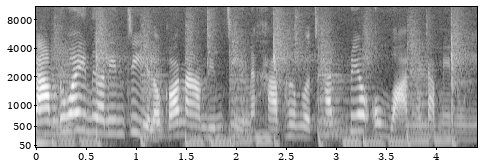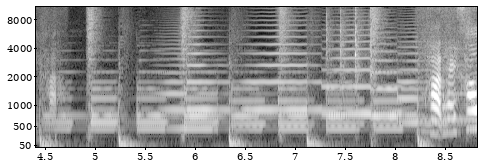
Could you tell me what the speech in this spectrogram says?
ตามด้วยเนื้อลิ้นจี่แล้วก็น้ำลิ้นจี่ นะคะ เพิ่มรสชาติเปรี้ยวอมหวานให้กับเมนูนี้ค่ะ ผัดให้เข้า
